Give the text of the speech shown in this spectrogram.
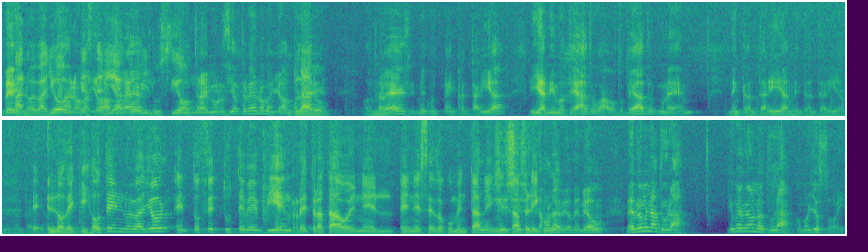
Sí, a Nueva York, a Nueva que York, sería otra tu vez, ilusión. Otra ilusión, vez a Nueva York. Claro. Otra vez, me, me encantaría. Y al mismo teatro, a otro teatro con él. Me encantaría, me encantaría, me encantaría. Eh, lo de Quijote en Nueva York, entonces tú te ves bien retratado en el en ese documental, en Sí, esa sí, sí, no, película. me, veo, me, veo, me veo natural. Yo me veo natural, como yo soy.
